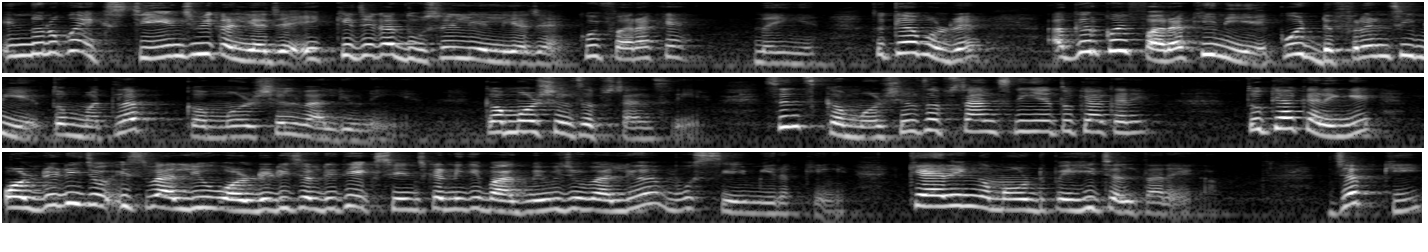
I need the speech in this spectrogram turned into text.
इन दोनों को एक्सचेंज भी कर लिया जाए, एक की जगह दूसरे ले लिया जाए, कोई फ़र्क है? नहीं है। तो क्या बोल रहे हैं? अगर कोई फ़र्क ही नहीं है, कोई डिफरेंस ही नहीं है तो मतलब कमर्शियल वैल्यू नहीं है। कमर्शियल सब्सटेंस नहीं है। सिंस कमर्शियल सब्सटेंस नहीं है तो क्या करें? तो क्या करेंगे? ऑलरेडी जो इस वैल्यू ऑलरेडी चल रही थी एक्सचेंज करने के बाद में भी जो वैल्यू है वो सेम ही रखेंगे। कैरिंग अमाउंट पे ही चलता रहेगा। जबकि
